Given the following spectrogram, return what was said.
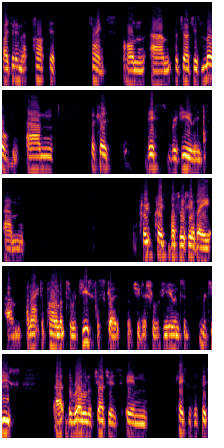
by doing that, parked its tanks on um, the judge's lawn, um, because this review is um, creates the possibility of a an act of parliament to reduce the scope of judicial review and to reduce uh, the role of judges in cases of this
